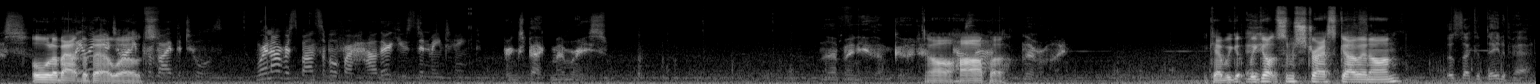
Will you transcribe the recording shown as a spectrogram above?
ass. All about the better worlds. Provide the tools. We're not responsible for how they're used and maintained. Brings back memories. Not many of them good. Oh, Harper. Never mind. Okay, we got we got some stress going on. Looks like a data pad.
